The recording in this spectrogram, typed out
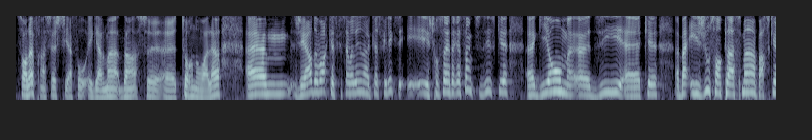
sont là. François Tiafo également dans ce tournoi-là. J'ai hâte de voir qu'est-ce que ça ça va dans le cas de Félix. Et, je trouve ça intéressant que tu dises que Guillaume dit que ben, il joue son classement parce que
